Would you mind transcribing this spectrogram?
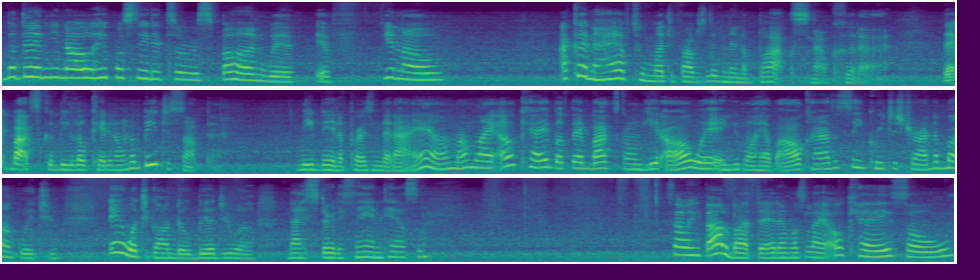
But then, you know, he proceeded to respond with, if, you know, I couldn't have too much if I was living in a box, now could I? That box could be located on a beach or something. Me being a person that I am, I'm like, okay, but that box gonna get all wet and you're gonna have all kinds of sea creatures trying to bunk with you. Then what you gonna do? Build you a nice sturdy sand castle? So he thought about that and was like, okay, so,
